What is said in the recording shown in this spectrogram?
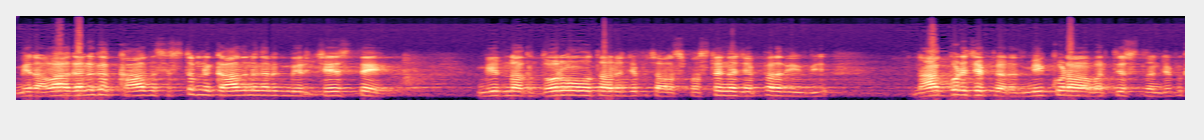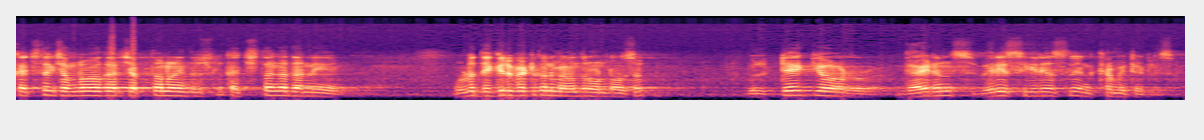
మీరు అలా గనుక కాదు సిస్టమ్ని కాదని కనుక మీరు చేస్తే మీరు నాకు దూరం అవుతారని చెప్పి చాలా స్పష్టంగా చెప్పారు. అది నాకు కూడా చెప్పారు. అది మీకు కూడా వర్తిస్తుందని చెప్పి ఖచ్చితంగా చంద్రబాబు గారు చెప్తాను ఈ దృష్టిలో ఖచ్చితంగా దాన్ని ఒళ్ళు దగ్గర పెట్టుకుని మేమందరం ఉంటాం sir. Will take your guidance very seriously and committedly sir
